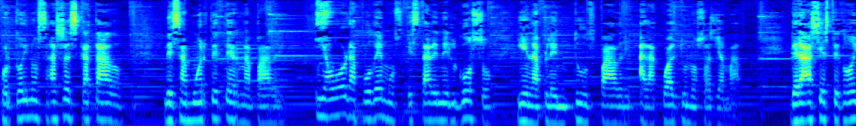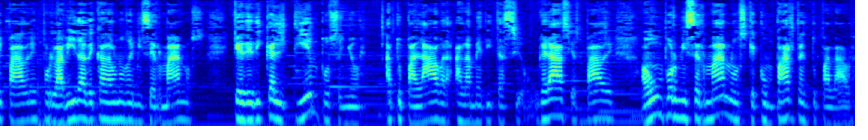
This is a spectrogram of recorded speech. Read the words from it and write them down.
porque hoy nos has rescatado de esa muerte eterna, Padre. Y ahora podemos estar en el gozo y en la plenitud, Padre, a la cual tú nos has llamado. Gracias te doy, Padre, por la vida de cada uno de mis hermanos que dedica el tiempo, Señor, a tu palabra, a la meditación. Gracias, Padre, aún por mis hermanos que comparten tu palabra.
